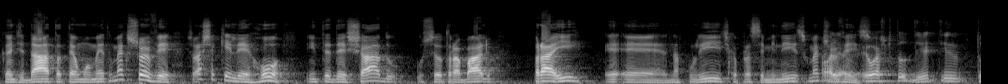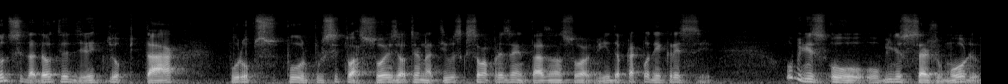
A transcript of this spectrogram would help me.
candidato até o momento. Como é que o senhor vê? O senhor acha que ele errou em ter deixado o seu trabalho para ir é, é, na política, para ser ministro? Como é que Olha, o senhor vê isso? Eu acho que todo, direito, todo cidadão tem o direito de optar por, por, por situações alternativas que são apresentadas na sua vida para poder crescer. O ministro, o, o ministro Sérgio Moro,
